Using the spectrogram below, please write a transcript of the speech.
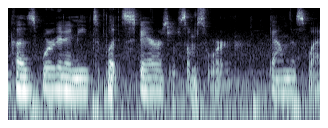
because we're going to need to put stairs of some sort down this way.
